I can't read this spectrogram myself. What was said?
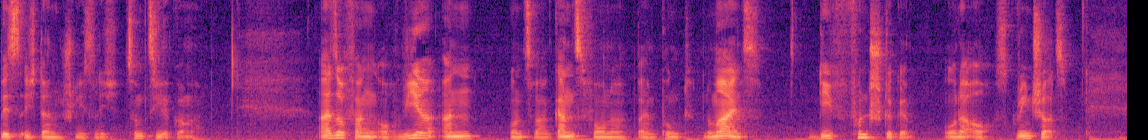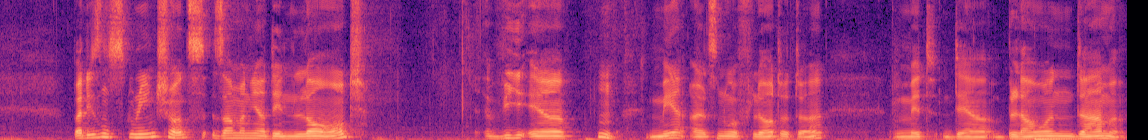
bis ich dann schließlich zum Ziel komme. Also fangen auch wir an, und zwar ganz vorne beim Punkt Nummer 1. Die Fundstücke oder auch Screenshots. Bei diesen Screenshots sah man ja den Lord, wie er hm, mehr als nur flirtete mit der blauen Dame.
